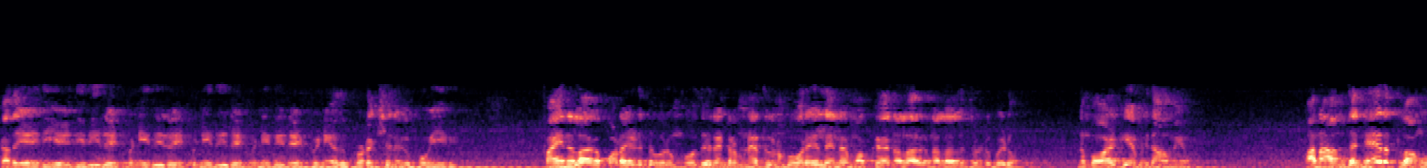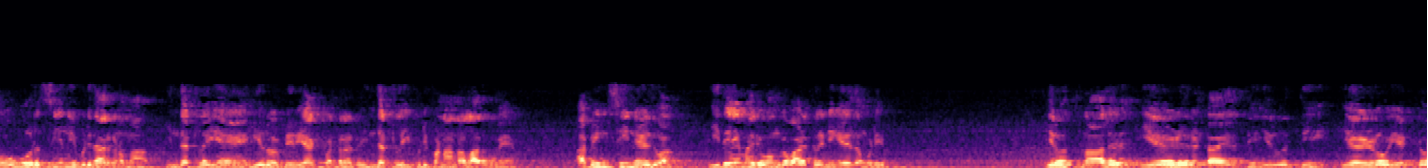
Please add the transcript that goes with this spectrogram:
கதை எழுதி எழுதி ரீரைட் பண்ணி ரீரைட் பண்ணி ரீரைட் பண்ணி ரீரைட் பண்ணி அது ப்ரொடக்ஷனுக்கு போய் ஃபைனலாக படம் எடுத்து வரும்போது ரெண்டரை மணி நேரத்தில் நம்ம ஒரே லைனில் மொக்க நல்லா இருக்கு நல்லா இல்லைன்னு சொல்லிட்டு போயிடும் நம்ம வாழ்க்கையும் அப்படி தான் அமையும். ஆனால் அந்த நேரத்தில் அவங்க ஒவ்வொரு சீன் இப்படி தான் இருக்கணுமா? இந்த இடத்துல ஏன் ஹீரோ இப்படி ரியாக்ட் பண்ணுறாரு இந்த இடத்துல இப்படி பண்ணால் நல்லா இருக்குமே? அப்படின்னு சீன் எழுதுவாங்க. இதே மாதிரி உங்கள் வாழ்க்கையில் நீங்கள் எழுத முடியும். இருபத்தி நாலு ஏழு ரெண்டாயிரத்தி இருபத்தி ஏழோ எட்டோ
